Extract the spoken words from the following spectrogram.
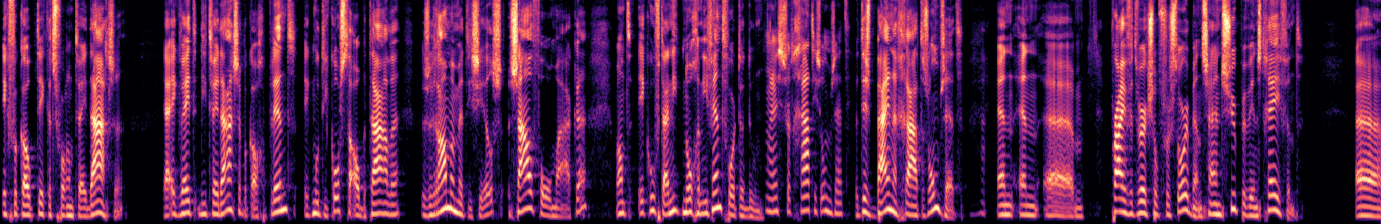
ik verkoop tickets voor een tweedaagse. Ja, ik weet, die tweedaagse heb ik al gepland. Ik moet die kosten al betalen. Dus rammen met die sales, zaal vol maken. Want ik hoef daar niet nog een event voor te doen. Nee, een soort gratis omzet. Het is bijna gratis omzet. En, en ehm, private workshops voor storybands zijn super winstgevend. Uh,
